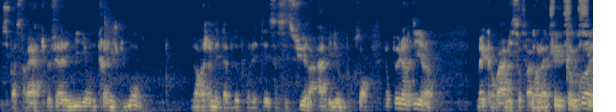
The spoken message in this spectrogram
il ne se passera rien. Tu peux faire les millions de crunch du monde. Il n'aura jamais d'abdos pour l'été. Ça, c'est sûr à un million de pourcents. Et on peut leur dire, mec, en vrai, ils sont pas Dans la- c'est ancré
